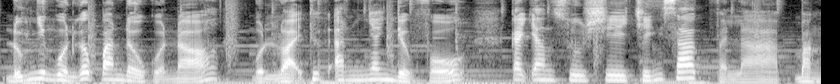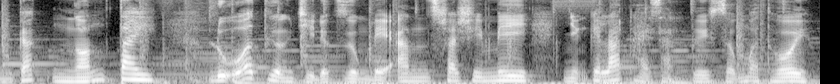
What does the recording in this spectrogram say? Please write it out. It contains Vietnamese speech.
Đúng như nguồn gốc ban đầu của nó, một loại thức ăn nhanh đường phố, cách ăn sushi chính xác phải là bằng các ngón tay. Đũa thường chỉ được dùng để ăn sashimi, những cái lát hải sản tươi sống mà thôi.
